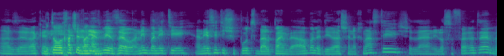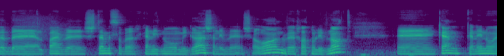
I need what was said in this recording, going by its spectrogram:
אז אה, רק בתור אני, אחד שבנה. אני אסביר, זהו, אני בניתי, אני עשיתי שיפוץ ב-2004 לדירה שנכנסתי, שזה, אני לא סופר את זה, וב-2012 בערך קנינו מגרש, אני ושרון, והחלטנו לבנות. אה, כן, קנינו אה,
